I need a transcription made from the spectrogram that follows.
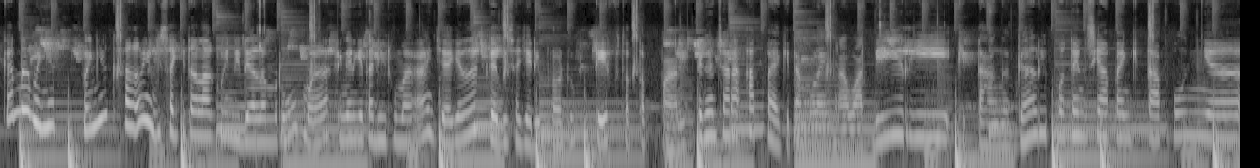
Karena banyak banyak hal yang bisa kita lakuin di dalam rumah dengan kita di rumah aja kita juga bisa jadi produktif tetepan. Dengan cara apa ya kita mulai merawat diri kita ngegali potensi apa yang kita punya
